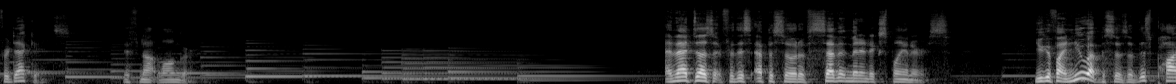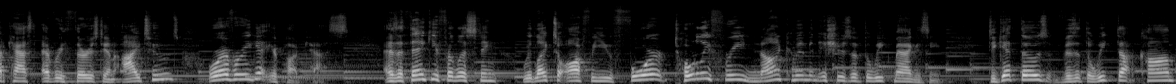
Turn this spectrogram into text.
for decades, if not longer. And that does it for this episode of 7 Minute Explainers. You can find new episodes of this podcast every Thursday on iTunes or wherever you get your podcasts. As a thank you for listening, we'd like to offer you four totally free non-commitment issues of The Week magazine. To get those, visit theweek.com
